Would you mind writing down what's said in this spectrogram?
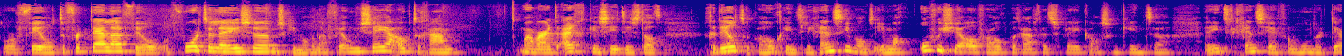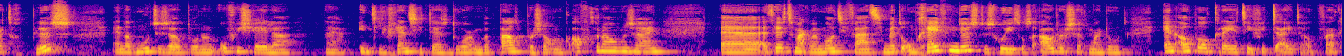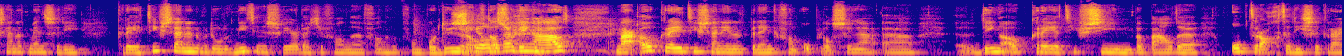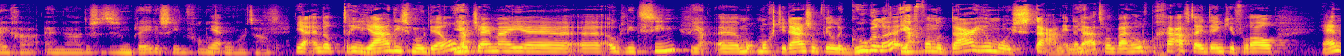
door veel te vertellen, veel voor te lezen, misschien wel naar veel musea ook te gaan. Maar waar het eigenlijk in zit is dat gedeeltelijk hoge intelligentie, want je mag officieel over hoogbegaafdheid spreken als een kind eh, een intelligentie heeft van 130 plus. En dat moet dus ook door een officiële nou ja, intelligentietest door een bepaald persoon ook afgenomen zijn. Eh, het heeft te maken met motivatie, met de omgeving dus. Dus hoe je het als ouders zeg maar doet. En ook wel creativiteit ook. Vaak zijn het mensen die creatief zijn. En dan bedoel ik niet in de sfeer dat je van, eh, van, van borduren of dat soort dingen houdt. Maar ook creatief zijn in het bedenken van oplossingen. eh, eh, dingen ook creatief zien. Bepaalde opdrachten die ze krijgen. En, dus het is een brede zin van het Ja. woord ook. Ja, en dat triadisch model, Ja. wat jij mij ook liet zien. Ja. mo- mocht je daar eens op willen googlen. Ik vond het daar heel mooi staan, inderdaad. Want bij hoogbegaafdheid denk je vooral... En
